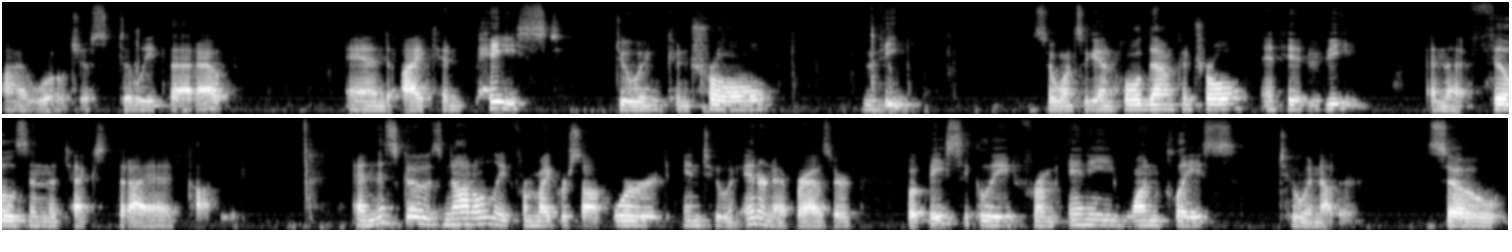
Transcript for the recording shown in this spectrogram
I will just delete that out. And I can paste doing control V. So once again, hold down control and hit V, and that fills in the text that I had copied. And this goes not only from Microsoft Word into an internet browser, but basically from any one place to another. So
